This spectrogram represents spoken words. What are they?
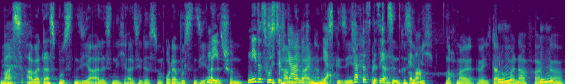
Was? Aber das wussten Sie ja alles nicht, als Sie das so, oder wussten Sie nee. alles schon? Nee, das wusste Sie ich gar nicht. Sie kamen rein, haben ja, das gesehen. Ich habe das gesehen. Und das interessiert genau. mich nochmal, wenn ich da mhm. nochmal nachfragen mhm. darf.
